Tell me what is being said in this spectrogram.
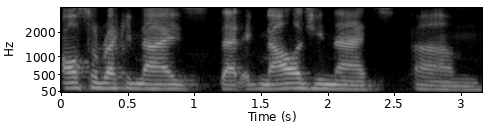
also recognize that acknowledging that um,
